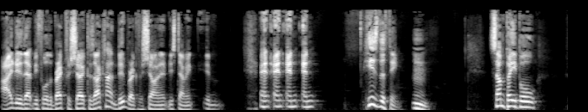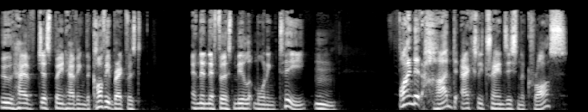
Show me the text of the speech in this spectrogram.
I do that before the breakfast show because I can't do breakfast show on an empty stomach. And and and and here's the thing: hmm. some people who have just been having the coffee breakfast and then their first meal at morning tea hmm. Find it hard to actually transition across.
